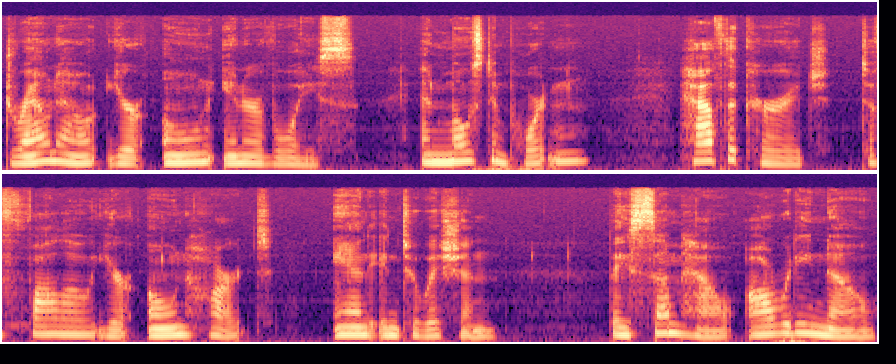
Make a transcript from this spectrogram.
drown out your own inner voice. And most important, have the courage to follow your own heart and intuition. They somehow already know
